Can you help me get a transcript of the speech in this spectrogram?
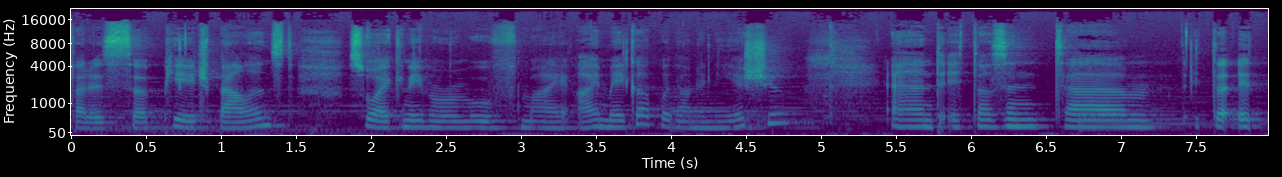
that is uh, pH balanced, so I can even remove my eye makeup without any issue, and it doesn't um, it, it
